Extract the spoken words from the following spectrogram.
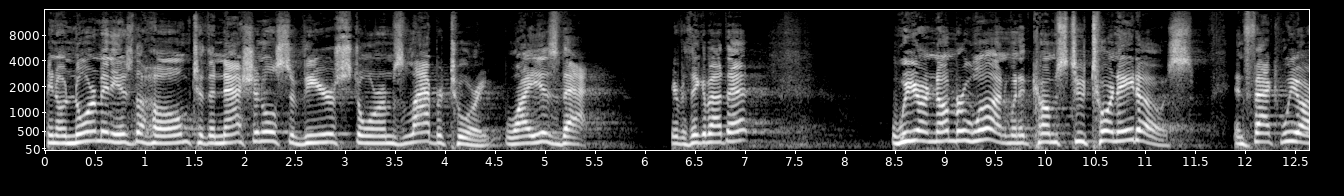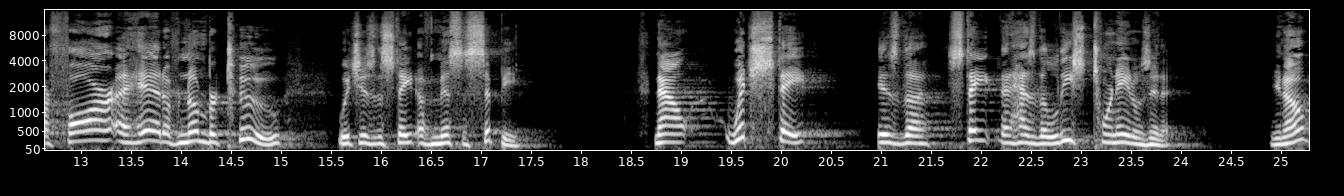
You know, Norman is the home to the National Severe Storms Laboratory. Why is that? You ever think about that? We are number one when it comes to tornadoes. In fact, we are far ahead of number two, which is the state of Mississippi. Now, which state is the state that has the least tornadoes in it? You know?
